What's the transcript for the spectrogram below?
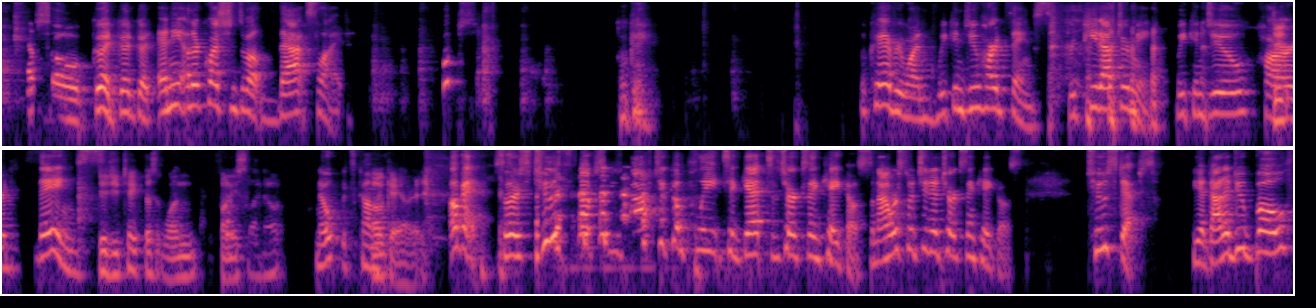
Yep. So good, good, good. Any other questions about that slide? Whoops. Okay. Okay, everyone, we can do hard things. Repeat after me. We can do hard things. Did you take this one funny slide out? Nope, it's coming. Okay, all right. Okay, so there's two steps you have to complete to get to Turks and Caicos. So now we're switching to Turks and Caicos. Two steps. You got to do both.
